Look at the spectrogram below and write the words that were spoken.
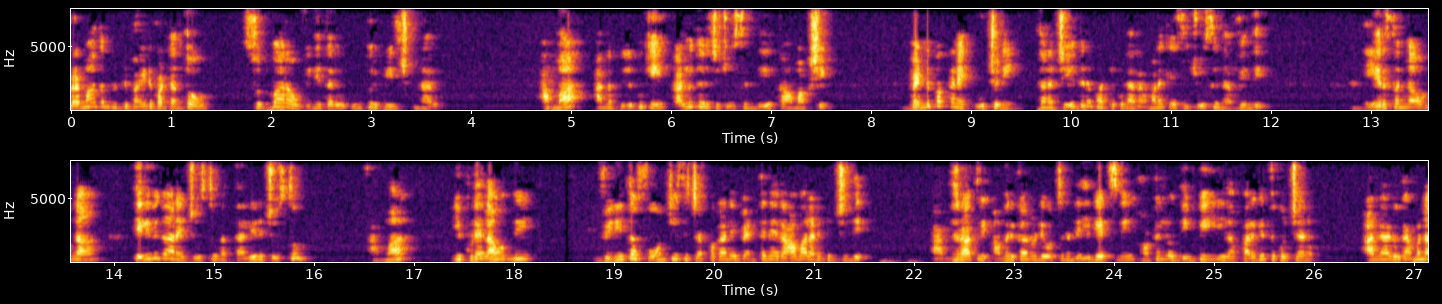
ప్రమాదం నుండి బయటపడటంతో సుబ్బారావు వినీతలు ఊపిరి పీల్చుకున్నారు. అమ్మా! అన్న పిలుపుకి కళ్ళు తెరిచి చూసింది కామాక్షి. బెడ్ పక్కనే కూర్చుని తన చేతిని పట్టుకున్న రమణకేసి చూసి నవ్వింది. నీరసంగా ఉన్న తెలివిగానే చూస్తున్న తల్లిని చూస్తూ అమ్మా ఇప్పుడెలా ఉంది? వినీత ఫోన్ చేసి చెప్పగానే వెంటనే రావాలనిపించింది. అర్ధరాత్రి అమెరికా నుండి వచ్చిన డెలిగేట్స్ని హోటల్లో దింపి ఇలా పరిగెత్తుకొచ్చాను అన్నాడు రమణ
